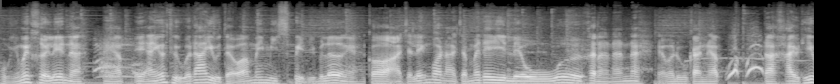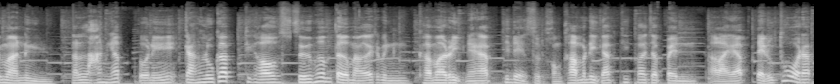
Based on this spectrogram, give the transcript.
ผมยังไม่เคยเล่นนะนะครับ AI ก็ถือว่าได้อยู่แต่ว่าไม่มีสปีดดิเบลเลอร์ไง ก็อาจจะเล่นบอลอาจจะไม่ได้เร็วเวอร์ขนาดนั้นนะ เดี๋ยวมาดูกันครับ ราคาอยู่ที่มาณ1ล้านล้านครับตัวนี้กางลูกครับที่เขาซื้อเพิ่มเติมมาก็จะเป็นคามารินะครับที่เด่นสุดของคามาริครับที่ก็จะเป็นอะไรครับเตะลูกโทษครับ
